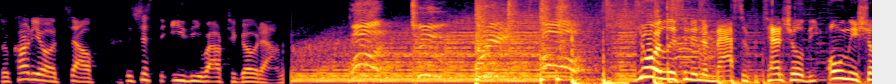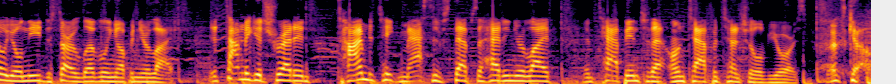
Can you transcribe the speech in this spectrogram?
So cardio itself is just the easy route to go down. One, two, three, four. You're listening to Massive Potential, the only show you'll need to start leveling up in your life. It's time to get shredded, time to take massive steps ahead in your life, and tap into that untapped potential of yours. Let's go.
